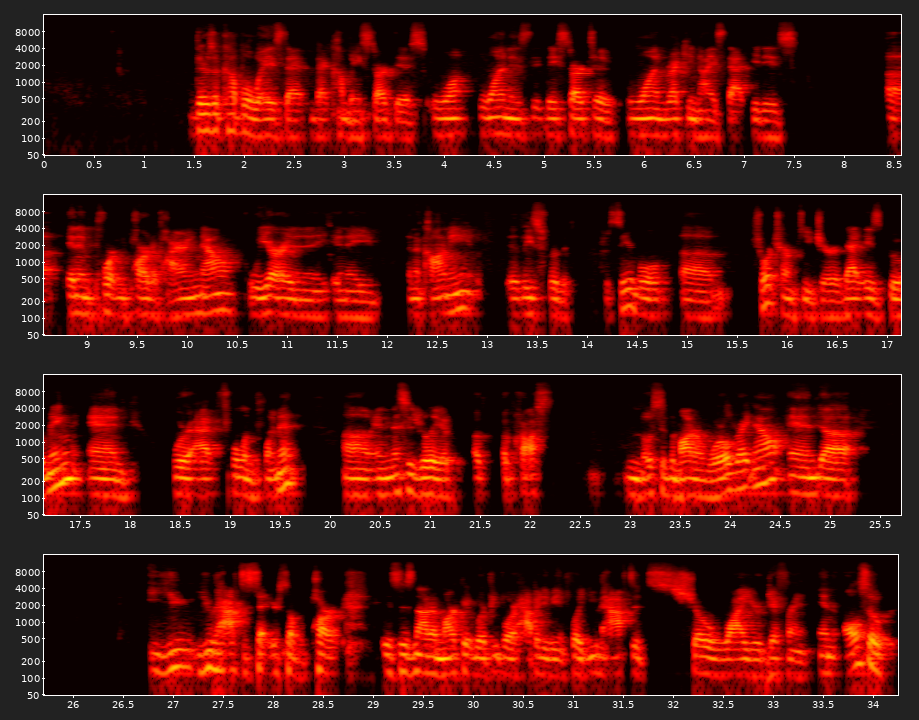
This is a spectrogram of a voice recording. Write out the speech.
there's a couple ways that that companies start this. One one is that they start to one recognize that it is uh, an important part of hiring now. We are in a, in a an economy, at least for the foreseeable um, short term future, that is booming, and we're at full employment. Um, and this is really a, a, across most of the modern world right now. And uh, you you have to set yourself apart. This is not a market where people are happy to be employed. You have to show why you're different. And also,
